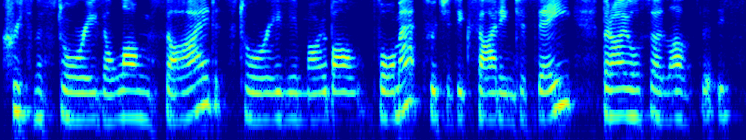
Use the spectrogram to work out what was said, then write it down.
Christmas stories alongside stories in mobile formats, which is exciting to see. But I also love that this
